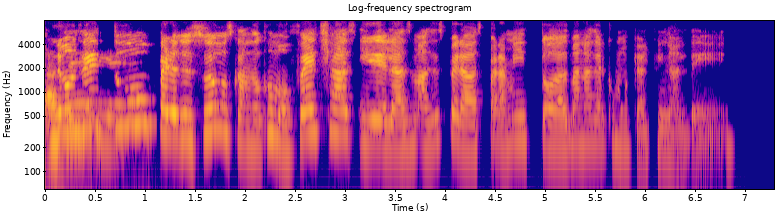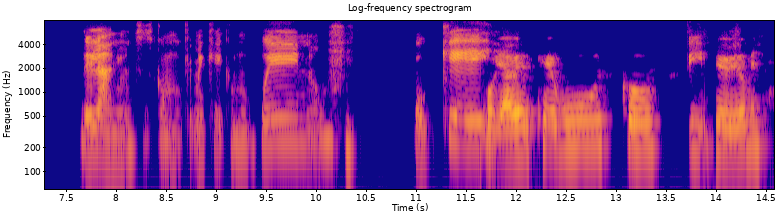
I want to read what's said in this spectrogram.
La no sé tú, pero yo estuve buscando como fechas y de las más esperadas para mí, todas van a ser como que al final de, del año. Entonces como que me quedé como, bueno, ok, voy a ver qué busco, sí. qué veo. mientras-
